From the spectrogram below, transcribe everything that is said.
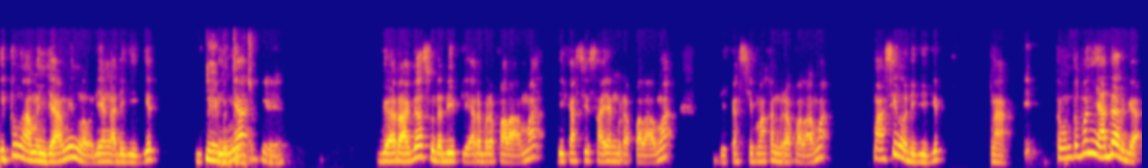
itu nggak menjamin loh dia nggak digigit. Ya, Buktinya ya, Garaga sudah dipelihara berapa lama, dikasih sayang berapa lama, dikasih makan berapa lama, masih loh digigit. Nah, teman-teman nyadar gak?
